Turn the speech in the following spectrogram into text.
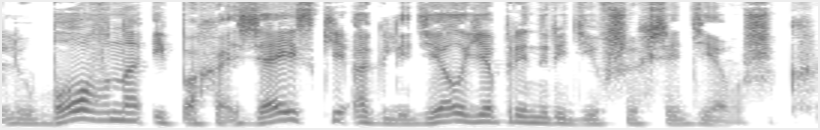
Любовно и по-хозяйски оглядел я принарядившихся девушек.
